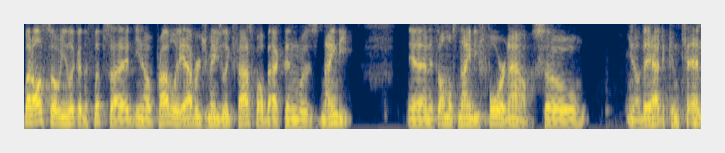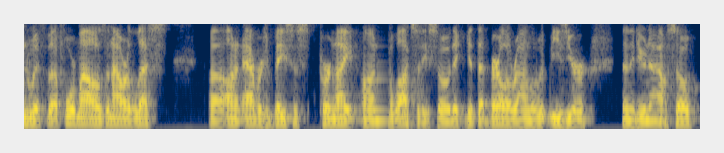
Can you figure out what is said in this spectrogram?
but also, when you look at the flip side, you know, probably average major league fastball back then was 90, and it's almost 94 now. So, you know, they had to contend with uh, four miles an hour less uh, on an average basis per night on velocity. So they could get that barrel around a little bit easier than they do now. So,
